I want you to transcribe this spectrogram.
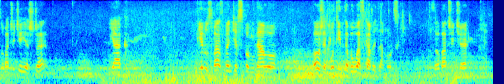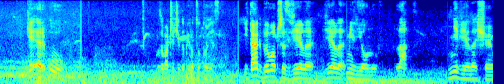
Zobaczycie jeszcze, jak wielu z Was będzie wspominało, Boże, Putin to był łaskawy dla Polski. Zobaczycie GRU. Zobaczycie dopiero co to jest. I tak było przez wiele, wiele milionów lat. Niewiele się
